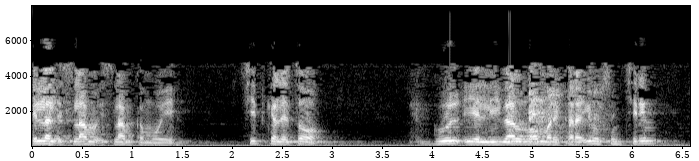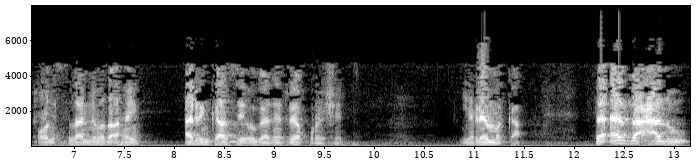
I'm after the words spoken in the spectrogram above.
Ila alislaamu islaamka mooye. Jid kaleetoo guul iyo liibaan loo mari kara inuusan jirin oon islaamnimada ahayn. Arrinkaasay ogaadeen reer qureysheed iyo ree maka faadcaluu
